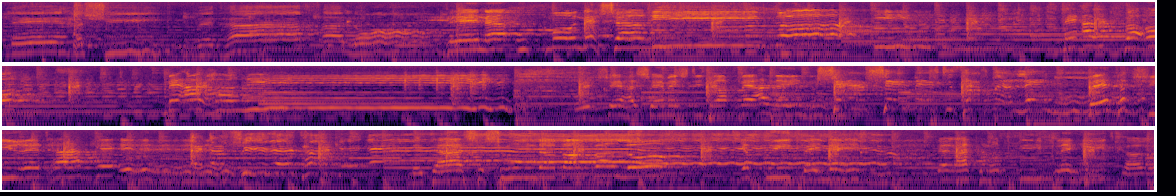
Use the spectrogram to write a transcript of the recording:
להשיב את החלום. ונעוף כמו נשרים גויים מעל גבעות, מעל הרים. וכשהשמש תזרח מעלינו שהשמש תזרח מעלינו ותשאיר את הכאב. ותשאיר את הכאב. נדע ששום דבר כבר לא יפריד בינינו ורק נוסיף להתקרב.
